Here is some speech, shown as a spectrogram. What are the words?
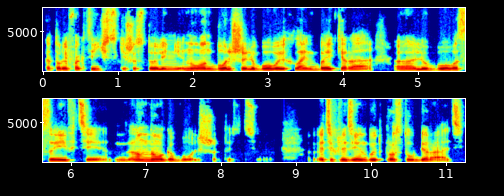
который фактически шестой линей, ну, он больше любого их лайнбекера, э, любого сейфти, намного больше. То есть этих людей он будет просто убирать.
